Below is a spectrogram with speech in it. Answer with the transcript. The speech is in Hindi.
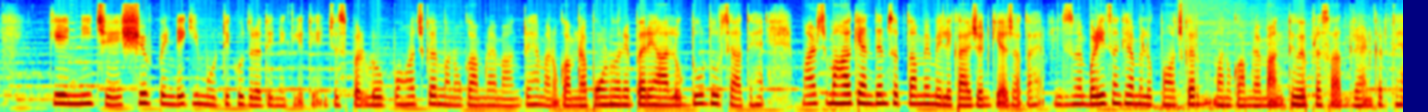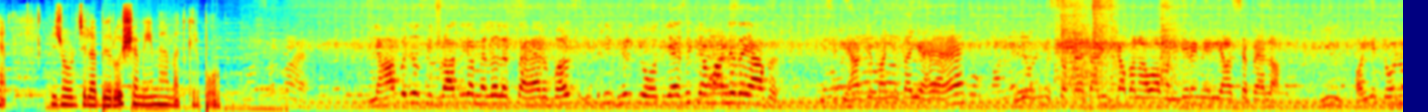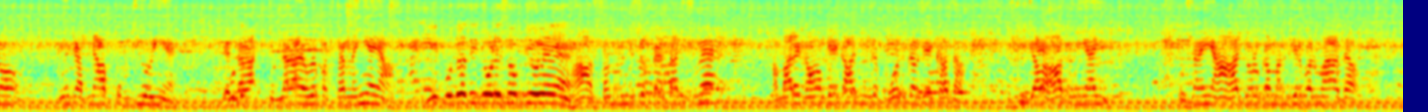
के नीचे शिव पिंडे की मूर्ति कुदरती निकली थी, जिस पर लोग पहुंचकर मनोकामनाएँ मांगते हैं। मनोकामना पूर्ण होने पर यहाँ लोग दूर दूर से आते हैं। मार्च माह के अंतिम सप्ताह में मेले का आयोजन किया जाता है, जिसमें बड़ी संख्या में लोग पहुंचकर मनोकामनाएँ मांगते हुए प्रसाद ग्रहण करते हैं। बिजनौर जिला ब्यूरो शमीम अहमद की रिपोर्ट। यहाँ पे जो शिवरात्रि का मेला लगता है हर वर्ष, इतनी भीड़ क्यों होती है? ऐसे क्या मान्यता है यहाँ पे? इस यहाँ की मान्यता यह है ये 1945 का बना हुआ मंदिर है मेरी याद से पहला। जी। और ये दोनों ईंट अपने आप को उपजी हुई हैं। ये लगा लगाए हुए पत्थर नहीं है यहाँ। ये कुदरती जोड़े से उपजे हुए हैं। हाँ सन 1945 में हमारे गाँव के एक आदमी से खोद कर देखा था। इसकी जड़ हाथ नहीं आई। उसने यहाँ हाथ जोड़ जोड़कर मंदिर बनवाया था।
